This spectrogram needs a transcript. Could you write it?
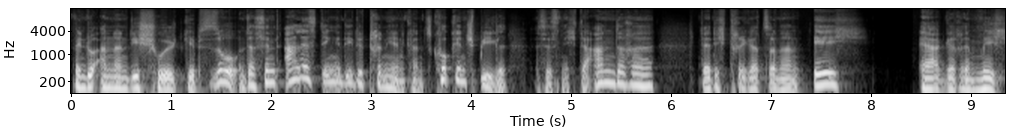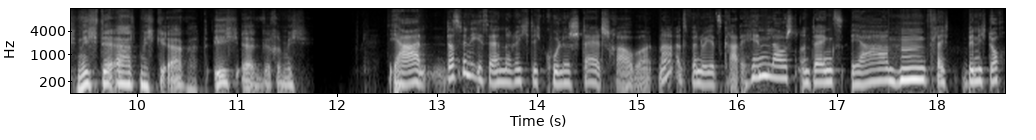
wenn du anderen die Schuld gibst. So, und das sind alles Dinge, die du trainieren kannst. Guck in den Spiegel. Es ist nicht der andere, der dich triggert, sondern ich ärgere mich. Nicht der, er hat mich geärgert. Ich ärgere mich. Ja, das finde ich ist ja eine richtig coole Stellschraube. Ne? Als wenn du jetzt gerade hinlauscht und denkst, ja, hm, vielleicht bin ich doch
